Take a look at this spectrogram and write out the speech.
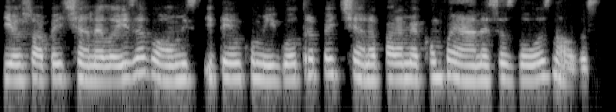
E eu sou a petiana Heloísa Gomes e tenho comigo outra petiana para me acompanhar nessas boas novas.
